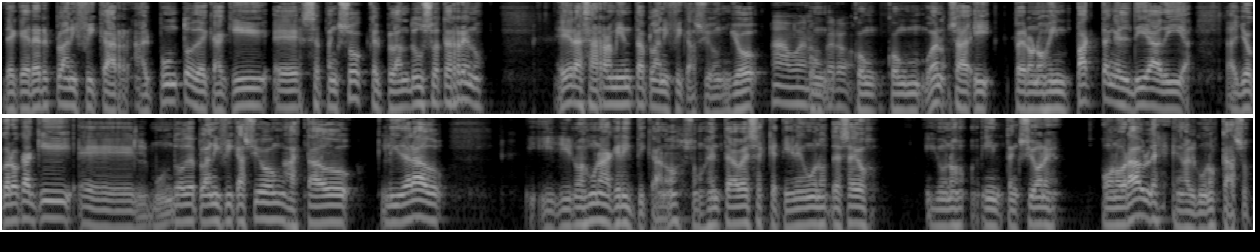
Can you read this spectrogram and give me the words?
de querer planificar, al punto de que aquí eh, se pensó que el plan de uso de terreno era esa herramienta de planificación. Yo, ah, bueno, pero... Con, bueno, o sea, y, pero nos impacta en el día a día. O sea, yo creo que aquí eh, el mundo de planificación ha estado liderado y, y, no es una crítica, ¿no? Son gente a veces que tienen unos deseos y unas intenciones honorables en algunos casos.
